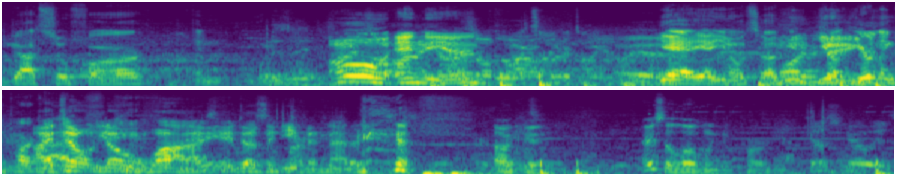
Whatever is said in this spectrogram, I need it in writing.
You got so far, and what is it? oh, So in the end. so What far, song but- you talking Oh yeah. Yeah, yeah, you know what's up. You, One you, thing, you're Linkin Park I don't know why. It doesn't even matter. okay. I used to love Linkin Park. Just Joe is.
